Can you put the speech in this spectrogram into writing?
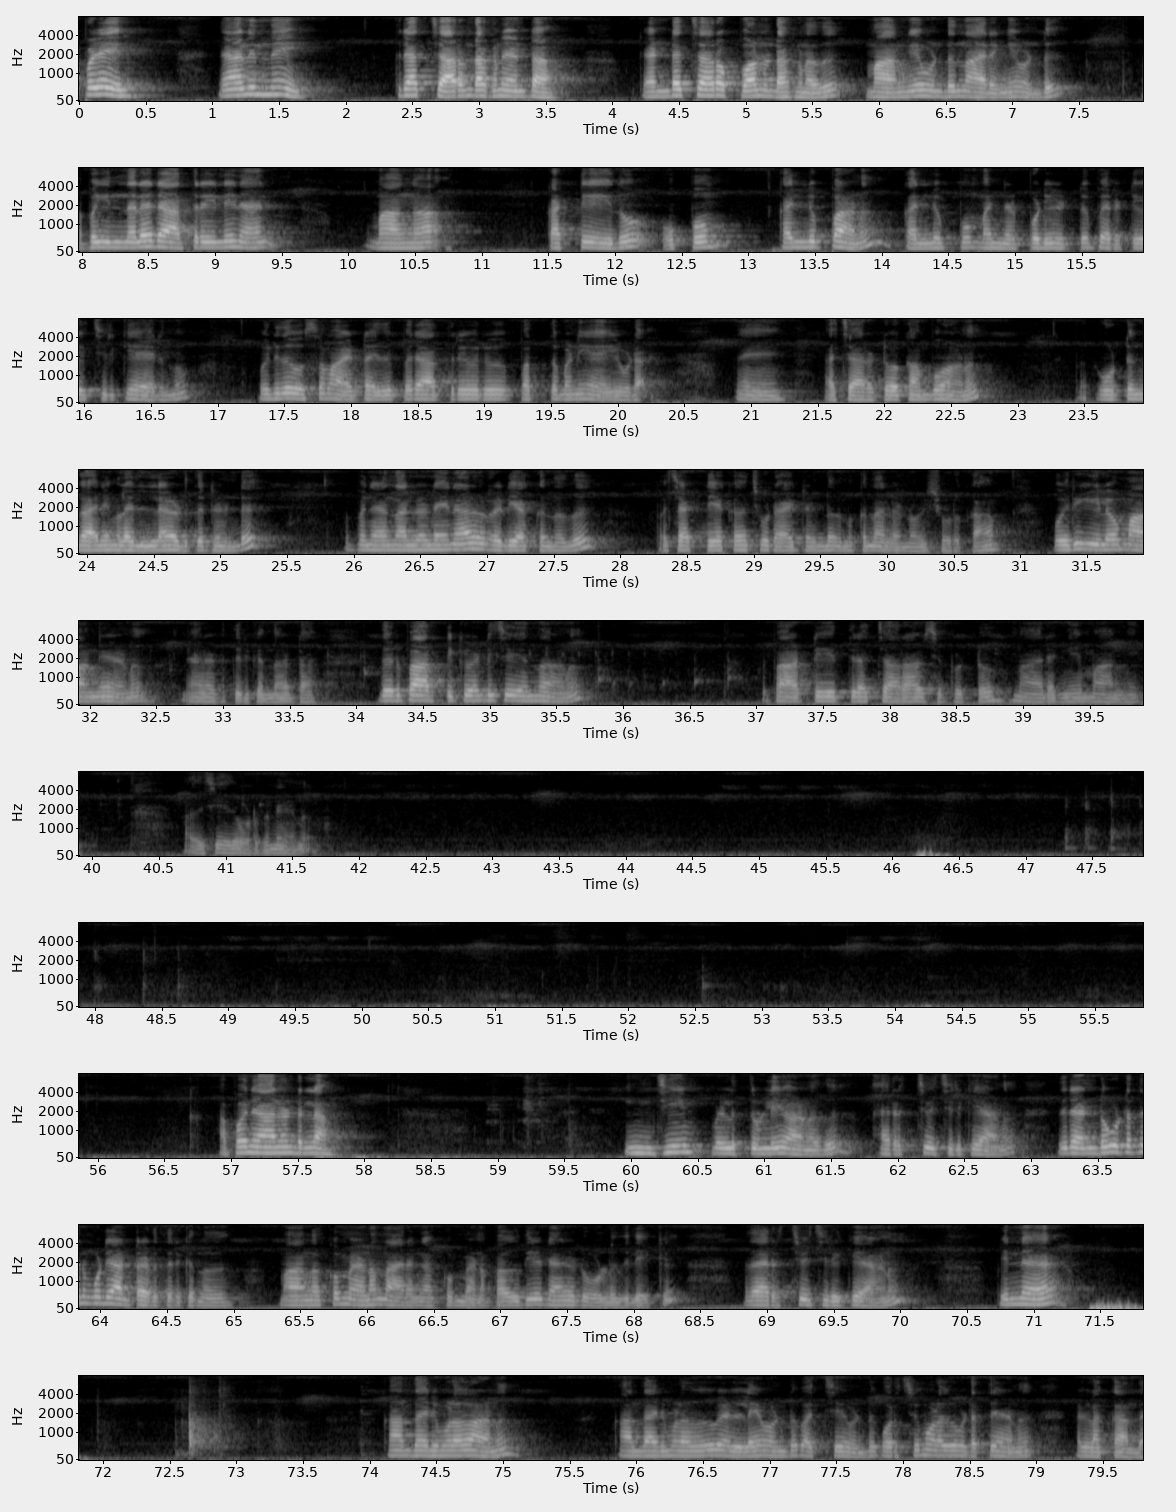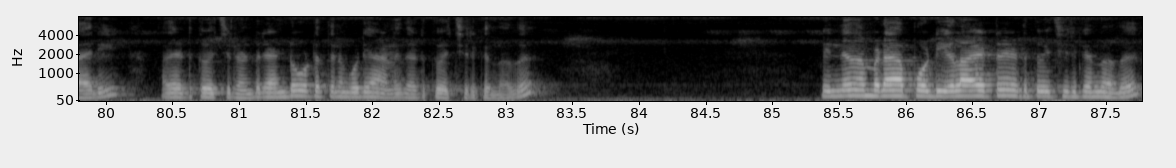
അപ്പോഴേ ഞാനിന്നേ ഇത്തിരി അച്ചാർ ഉണ്ടാക്കണേ കേട്ടാ. രണ്ടച്ചാർ ഒപ്പമാണ് ഉണ്ടാക്കണത്. മാങ്ങയുമുണ്ട് നാരങ്ങയുമുണ്ട് അപ്പോൾ ഇന്നലെ രാത്രിയിൽ ഞാൻ മാങ്ങ കട്ട് ചെയ്തു. ഉപ്പും കല്ലുപ്പാണ്. കല്ലുപ്പും മഞ്ഞൾപ്പൊടിയും ഇട്ട് പുരട്ടി വെച്ചിരിക്കുകയായിരുന്നു. ഒരു ദിവസമായിട്ടാണ് ഇതിപ്പോൾ രാത്രി ഒരു പത്ത് മണിയായി ഇവിടെ. അച്ചാറിട്ട് വെക്കാൻ പോവാണ്. കൂട്ടും കാര്യങ്ങളെല്ലാം എടുത്തിട്ടുണ്ട്. അപ്പോൾ ഞാൻ നല്ലെണ്ണയിനാണ് റെഡിയാക്കുന്നത്. അപ്പോൾ ചട്ടിയൊക്കെ ചൂടായിട്ടുണ്ട്. നമുക്ക് നല്ലെണ്ണം ഒഴിച്ചു കൊടുക്കാം. ഒരു കിലോ മാങ്ങയാണ് ഞാൻ എടുത്തിരിക്കുന്നത് കേട്ടോ. ഇതൊരു പാർട്ടിക്ക് വേണ്ടി ചെയ്യുന്നതാണ്. പാർട്ടി ഇത്തിരി അച്ചാർ ആവശ്യപ്പെട്ടു. നാരങ്ങയും മാങ്ങയും അത് ചെയ്ത് കൊടുക്കണേണ് അപ്പോൾ ഞാനുണ്ടല്ലോ. ഇഞ്ചിയും വെളുത്തുള്ളിയുമാണിത് അരച്ച് വെച്ചിരിക്കുകയാണ് ഇത് രണ്ട് കൂട്ടത്തിനും കൂടി ആട്ടം എടുത്തിരിക്കുന്നത്. മാങ്ങക്കും വേണം നാരങ്ങക്കും വേണം. പകുതി ഇടാനിടുള്ളൂ ഇതിലേക്ക്. അത് അരച്ച് വെച്ചിരിക്കുകയാണ് പിന്നെ കാന്താരിമുളകാണ്. കാന്താരിമുളക് വെള്ളയുമുണ്ട് പച്ചയുമുണ്ട്. കുറച്ച് മുളക് ഇവിടത്തെയാണ് വെള്ളക്കാന്താരി അതെടുത്ത് വെച്ചിട്ടുണ്ട്. രണ്ട് കൂട്ടത്തിനും കൂടിയാണ് ഇതെടുത്ത് വെച്ചിരിക്കുന്നത്. പിന്നെ നമ്മുടെ പൊടികളായിട്ട് എടുത്ത് വെച്ചിരിക്കുന്നത്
